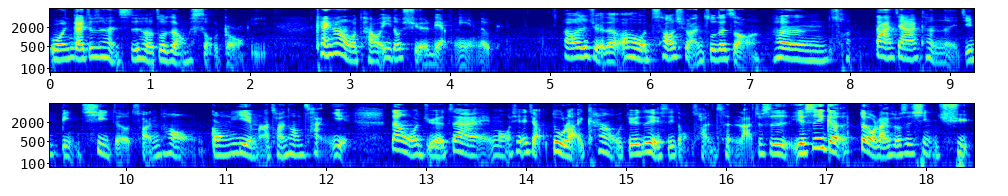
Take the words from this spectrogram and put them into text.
我应该就是很适合做这种手工艺。看看我陶艺都学了两年了，然后就觉得哦，我超喜欢做这种很传。大家可能已经摒弃的传统工业嘛，传统产业，但我觉得在某些角度来看，我觉得这也是一种传承啦，就是也是一个对我来说是兴趣，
